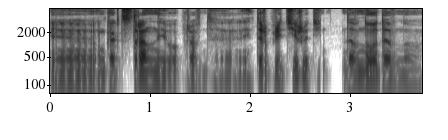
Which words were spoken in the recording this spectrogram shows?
Э, он как-то странно его, правда, интерпретирует. Давно-давно,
